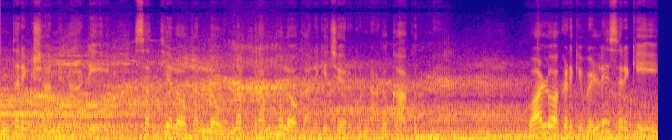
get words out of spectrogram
అంతరిక్షాన్ని దాటి సత్యలోకంలో ఉన్న బ్రహ్మలోకానికి చేరుకున్నాడు కాకుత్మి. వాళ్ళు అక్కడికి వెళ్ళేసరికి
